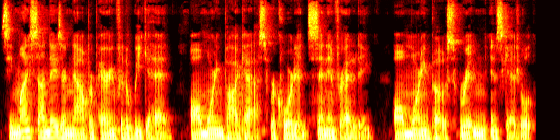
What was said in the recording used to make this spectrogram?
See, my Sundays are now preparing for the week ahead. All morning podcasts recorded, sent in for editing. All morning posts written and scheduled.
